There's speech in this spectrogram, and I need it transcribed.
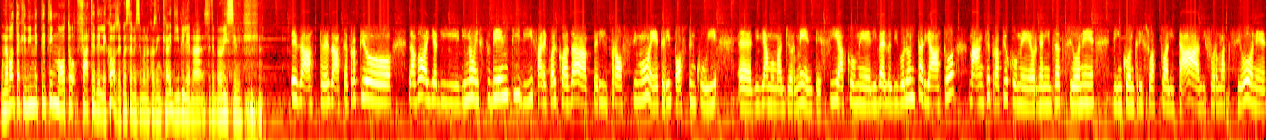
una volta che vi mettete in moto fate fate delle cose, questa mi sembra una cosa incredibile, ma siete bravissimi. esatto, esatto, è proprio la voglia di, di, noi studenti di fare qualcosa per il prossimo e per il posto in cui eh, viviamo maggiormente, sia come livello di volontariato, ma anche proprio come organizzazione di incontri su attualità, di formazione. Eh,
